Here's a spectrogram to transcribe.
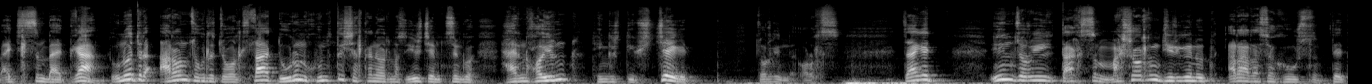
ажилласан байдгаа. Өнөөдөр 10 цуглаж уулзлаа. Дөрөв нь хүнддэг шалтгааны улмаас ирж амжсангүй. Харин хоёр нь тэнгэрт ившчээ гэд зургийг оруулсан. За ингээд энэ зургийг дагсан маш олон жиргэнүүд ара араасаа хөвөрсөн. Тэгээд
